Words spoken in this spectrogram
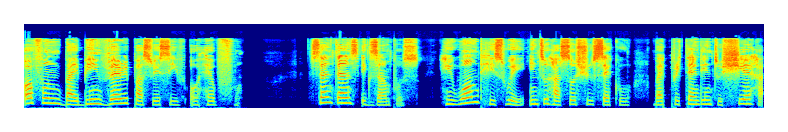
often by being very persuasive or helpful. Sentence examples He wormed his way into her social circle by pretending to share her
